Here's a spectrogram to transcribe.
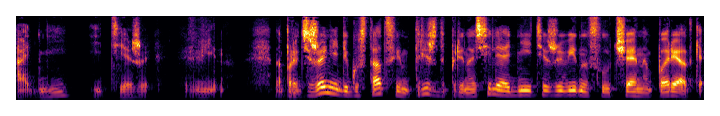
одни и те же вина. На протяжении дегустации им трижды приносили одни и те же вина в случайном порядке.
